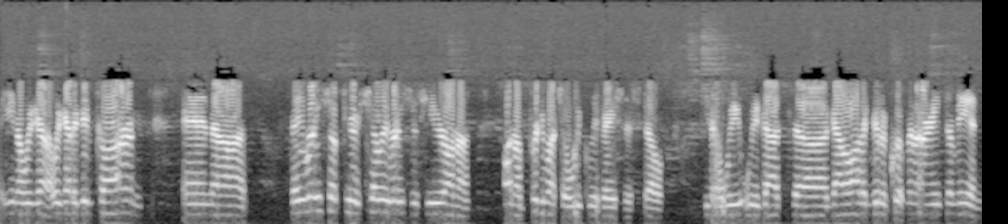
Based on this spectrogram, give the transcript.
you know we got we got a good car, and and uh, they race up here. Kelly races here on a on a pretty much a weekly basis. So you know we we got uh, got a lot of good equipment underneath of me, and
